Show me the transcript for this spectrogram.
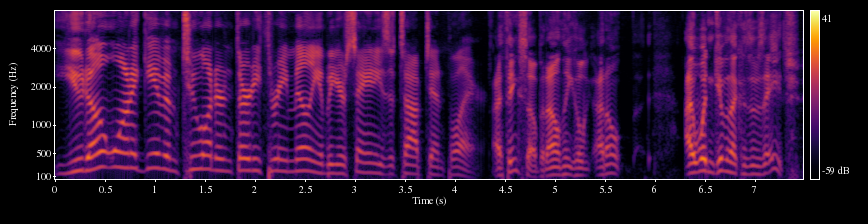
you don't want to give him 233 million, but you're saying he's a top 10 player. I think so, but I don't think he'll. I don't. I wouldn't give him that because of his age.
